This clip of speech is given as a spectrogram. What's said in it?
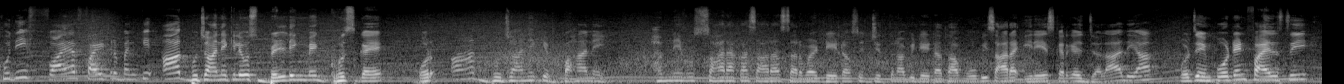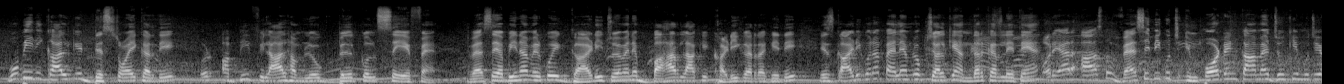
खुद ही फायर फाइटर बन के आग बुझाने के लिए उस बिल्डिंग में घुस गए। और आग बुझाने के बहाने हमने वो सारा का सारा सर्वर डेटा से जितना भी डेटा था, वो भी सारा इरेज करके जला दिया और जो इम्पोर्टेंट फाइल्स थी, वो भी निकाल के डिस्ट्रॉय कर दी और अभी फ़िलहाल हम लोग बिल्कुल सेफ़ हैं। वैसे अभी ना मेरे को एक गाड़ी जो है मैंने बाहर ला के खड़ी कर रखी थी, इस गाड़ी को ना पहले हम लोग चल के अंदर कर लेते हैं। और यार, आज तो वैसे भी कुछ इंपॉर्टेंट काम है जो कि मुझे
